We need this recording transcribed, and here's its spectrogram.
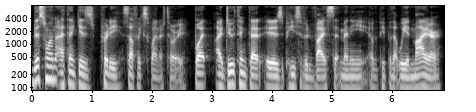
This one I think is pretty self explanatory, but I do think that it is a piece of advice that many of the people that we admire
